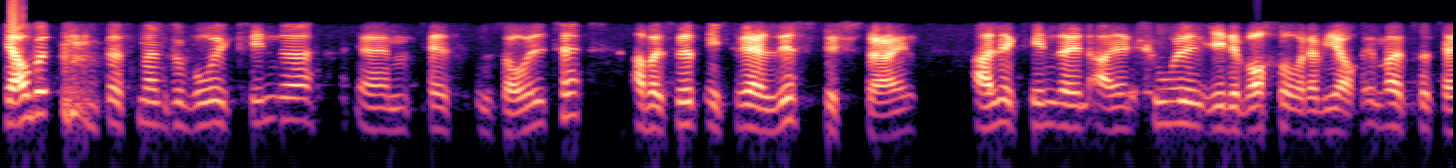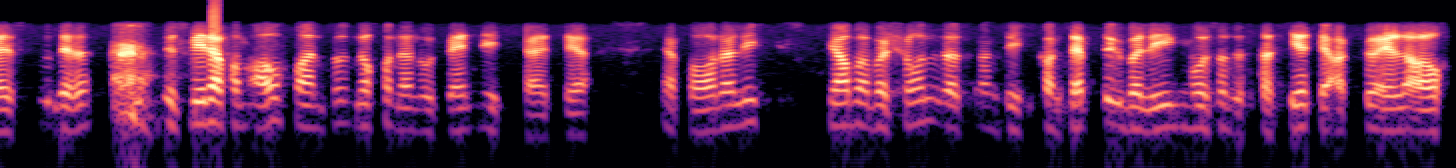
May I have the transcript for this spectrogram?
Ich glaube, dass man sowohl Kinder ähm, testen sollte, aber es wird nicht realistisch sein, alle Kinder in allen Schulen jede Woche oder wie auch immer zu testen. Das ist weder vom Aufwand noch von der Notwendigkeit her erforderlich. Ich glaube aber schon, dass man sich Konzepte überlegen muss und das passiert ja aktuell auch,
